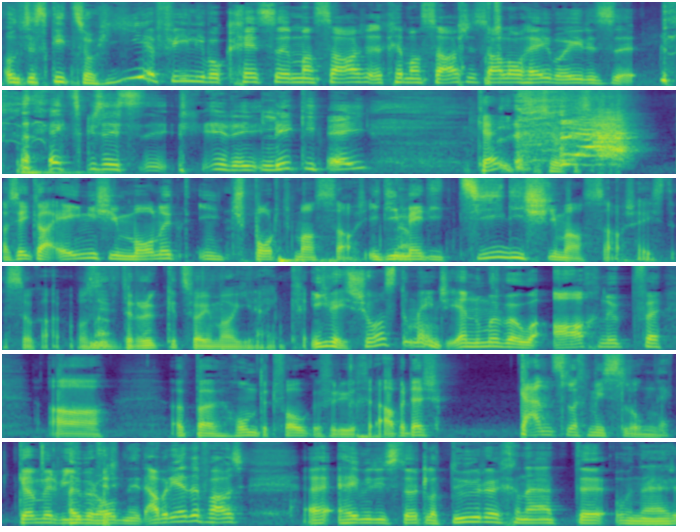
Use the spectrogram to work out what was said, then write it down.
Und es gibt so hier viele, die keine Massage, kein Massagesalon haben, die ihr, excuse, ihre Liege haben. Ja- Also ich gehe einmal im Monat in die Sportmassage. In die medizinische Massage heisst das sogar. Wo sie den Rücken zweimal einrenken. Ich weiss schon, was du meinst. Ich wollte nur anknüpfen an etwa 100 Folgen früher. Aber das ist gänzlich misslungen. Gehen wir weiter. Überhaupt nicht. Aber jedenfalls äh, haben wir uns dort die Türen geknetet und dann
